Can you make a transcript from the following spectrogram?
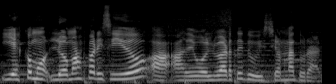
Y es como lo más parecido a, a devolverte tu visión natural.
